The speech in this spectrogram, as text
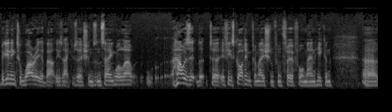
beginning to worry about these accusations and saying, well, now, how is it that uh, if he's got information from three or four men, he can uh,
